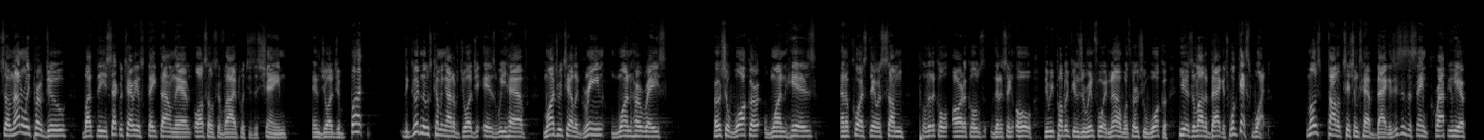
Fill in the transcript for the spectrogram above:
So not only Perdue, but the Secretary of State down there also survived, which is a shame in Georgia. But the good news coming out of Georgia is we have Marjorie Taylor Greene won her race, Herschel Walker won his, and of course there were some political articles that are saying, "Oh, the Republicans are in for it now with Herschel Walker. He has a lot of baggage." Well, guess what? Most politicians have baggage. This is the same crap you hear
